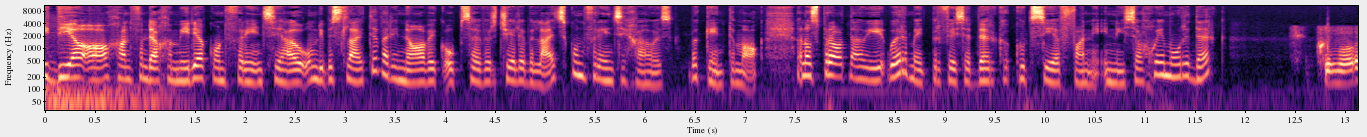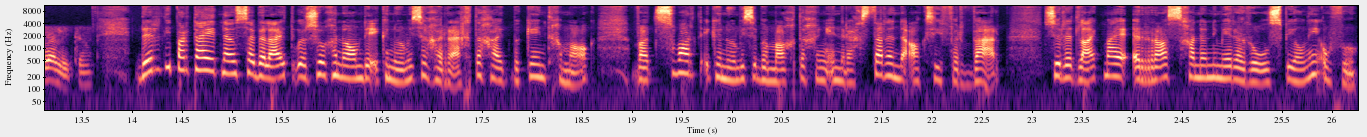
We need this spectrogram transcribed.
Die DA gaan vandag 'n media-konferensie hou om die besluite wat die naweek op sy virtuele beleidskonferensie gehou is bekend te maak. En ons praat nou hier oor met professor Dirk Kotse van Unisa. Goeiemôre Dirk. Goeiemôre Anita. Dirk, die party het nou sy beleid oor sogenaamde ekonomiese geregtigheid bekend gemaak wat swart ekonomiese bemagtiging en regstellende aksie verwerp. So dit lyk my 'n ras gaan nou nie meer 'n rol speel nie of hoe?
